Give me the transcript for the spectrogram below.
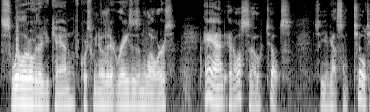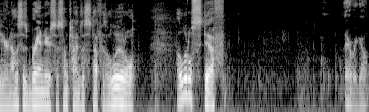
swivel it over there, you can. Of course, we know that it raises and lowers and it also tilts. So you've got some tilt here. Now this is brand new, so sometimes this stuff is a little, a little stiff. There we go.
